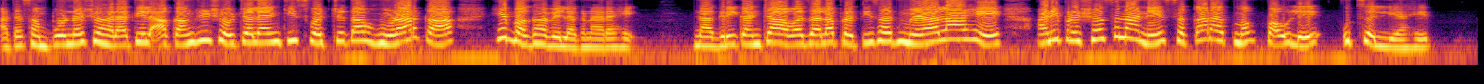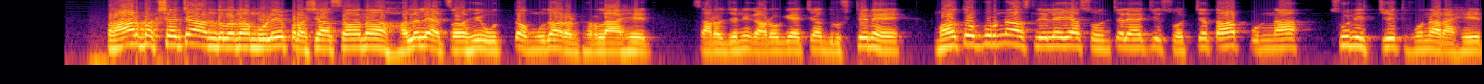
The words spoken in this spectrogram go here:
आता संपूर्ण शहरातील आकांक्षी शौचालयांची स्वच्छता होणार का हे बघावे लागणार आहे. नागरिकांच्या आवाजाला प्रतिसाद मिळाला आहे आणि प्रशासनाने सकारात्मक पावले उचलली आहेत. प्रहार पक्षाच्या आंदोलनामुळे प्रशासन हलल्याचं हे उत्तम उदाहरण ठरलं आहे. सार्वजनिक आरोग्याच्या दृष्टीने महत्त्वपूर्ण असलेल्या या शौचालयाची स्वच्छता पुन्हा सुनिश्चित होणार आहेत.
